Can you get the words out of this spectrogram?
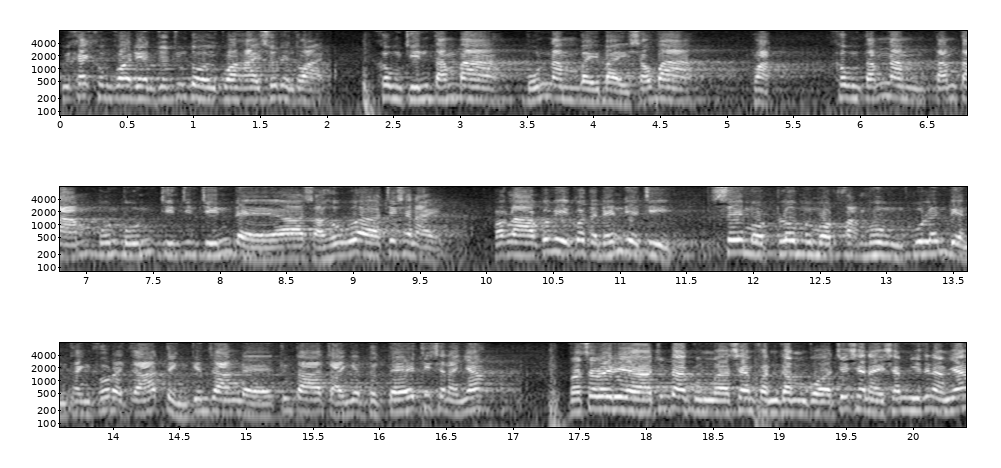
quý khách không gọi điện cho chúng tôi qua hai số điện thoại. 0983 457763 hoặc 085 88 44 999 để ờ, sở hữu ờ, chiếc xe này. Hoặc là quý vị có thể đến địa chỉ C1 Lô 11 Phạm Hùng, khu lấn biển thành phố Rạch Giá, tỉnh Kiên Giang để chúng ta trải nghiệm thực tế chiếc xe này nhé. Và sau đây thì ờ, chúng ta cùng xem phần gầm của chiếc xe này xem như thế nào nhé.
